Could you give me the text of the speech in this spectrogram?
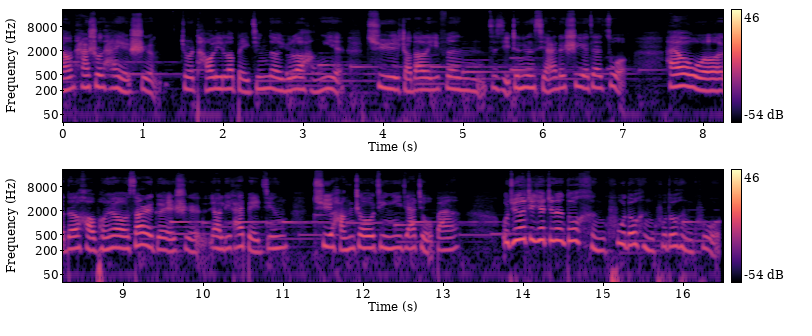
然后他说他也是，就是逃离了北京的娱乐行业，去找到了一份自己真正喜爱的事业在做。还有我的好朋友 Sorry 哥也是要离开北京，去杭州经营一家酒吧。我觉得这些真的都很酷，都很酷，都很酷，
